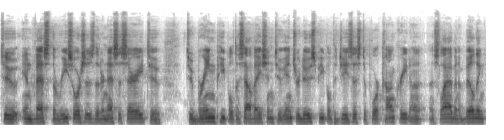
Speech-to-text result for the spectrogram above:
to invest the resources that are necessary to to bring people to salvation, to introduce people to Jesus, to pour concrete on a slab in a building.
